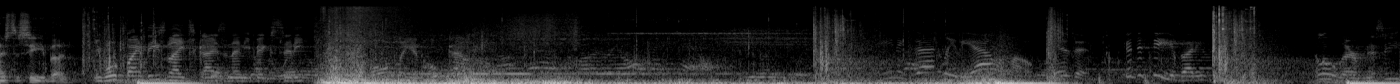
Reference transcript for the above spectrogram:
Nice to see you, bud. You won't find these nice guys in any big city. Only in Hope County. Ain't exactly the Alamo, is it? Good to see you, buddy. Hello there, Missy.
